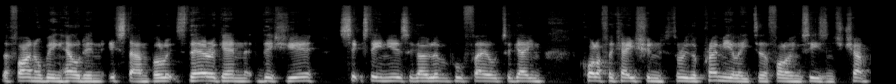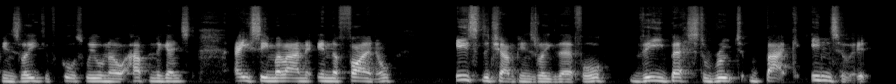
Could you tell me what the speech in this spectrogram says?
the final being held in Istanbul, it's there again this year. 16 years ago, Liverpool failed to gain qualification through the Premier League to the following season's Champions League. Of course, we all know what happened against AC Milan in the final. Is the Champions League, therefore, the best route back into it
